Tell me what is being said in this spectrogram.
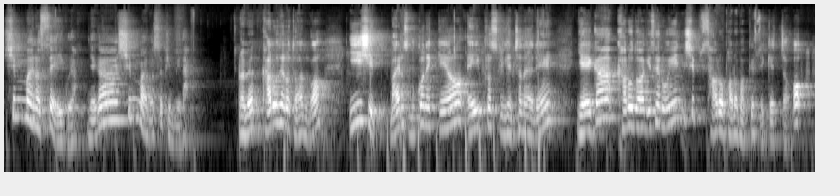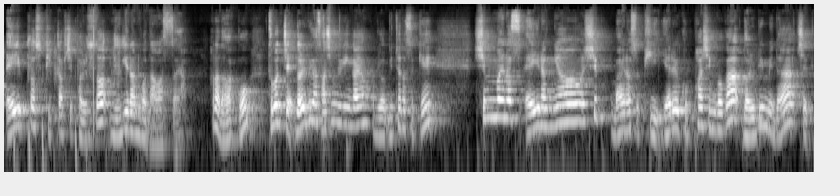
10-a고요. 얘가 10-b입니다. 그러면 가로 세로 더한 거 20 마이너스 묶어낼게요. A 플러스 b 괜찮아야 돼. 얘가 가로 더하기 세로인 14로 바로 바뀔 수 있겠죠? 어 a 플러스 b 값이 벌써 6이라는 거 나왔어요. 하나 나왔고 두 번째 넓이가 46인가요? 그럼 요 밑에다 쓸게 10-a랑요 10-b 얘를 곱하신 거가 넓이입니다. 즉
